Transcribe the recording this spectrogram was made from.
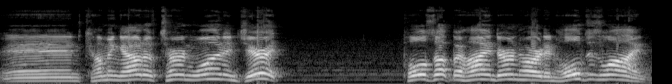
And coming out of turn one, and Jarrett pulls up behind Earnhardt and holds his line.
